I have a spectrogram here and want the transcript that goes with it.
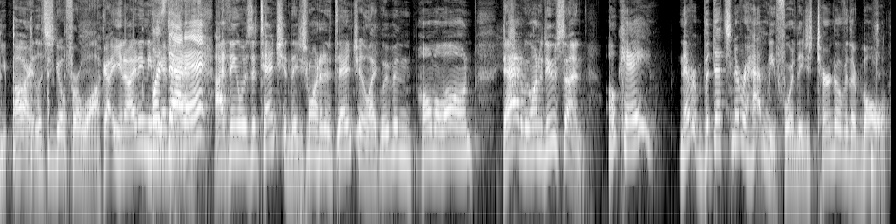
you all right, let's just go for a walk. I- You know, I didn't even Was get that mad. it? I think it was attention. They just wanted attention. Like we've been home alone. Dad, we want to do something. Okay. Never, but that's never happened before. They just turned over their bowl.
